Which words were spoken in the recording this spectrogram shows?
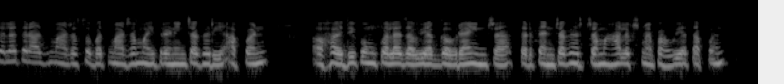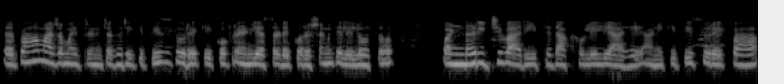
चला तर आज माझ्यासोबत माझ्या मैत्रिणींच्या घरी आपण हळदी कुंकवाला जाऊया गौराईंच्या तर त्यांच्या घरच्या महालक्ष्म्या पाहूयात आपण. तर पहा माझ्या मैत्रिणीच्या घरी किती सुरेख इको फ्रेंडली असं डेकोरेशन केलेलं होतं. पंढरीची वारी इथे दाखवलेली आहे आणि किती सुरेख पहा.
